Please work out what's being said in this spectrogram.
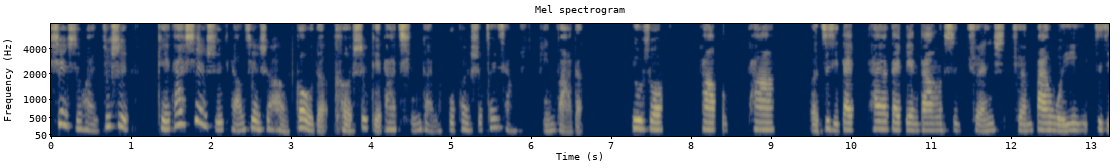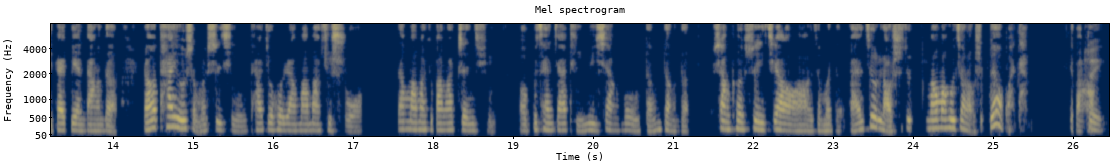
现实环就是给他现实条件是很够的，可是给他情感的部分是非常贫乏的。比如说，他不他呃自己带他要带便当，是全全班唯一自己带便当的。然后他有什么事情，他就会让妈妈去说，让妈妈去帮他争取，呃不参加体育项目等等的，上课睡觉啊什么的，反正就老师就妈妈会叫老师不要管他，对吧？对，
